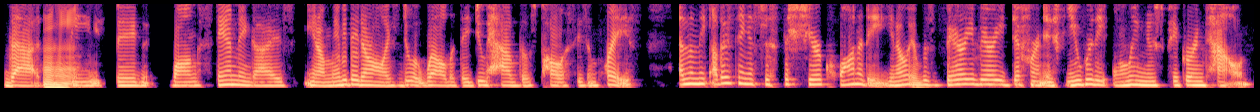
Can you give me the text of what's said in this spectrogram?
that mm-hmm. the big long standing guys you know maybe they don't always do it well but they do have those policies in place. And then the other thing is just the sheer quantity you know? It was very very different if you were the only newspaper in town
